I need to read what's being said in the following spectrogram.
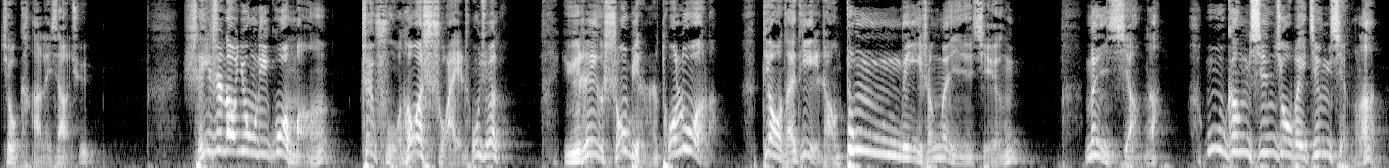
就砍了下去。谁知道用力过猛，这斧头啊甩出去了。与这个手柄脱落了，掉在地上，咚的一声闷醒，闷响啊！吴更新就被惊醒了。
